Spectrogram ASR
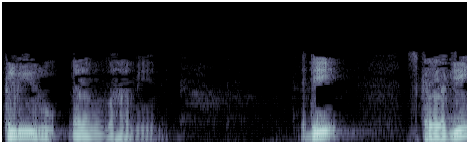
keliru dalam memahami ini. Jadi sekali lagi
